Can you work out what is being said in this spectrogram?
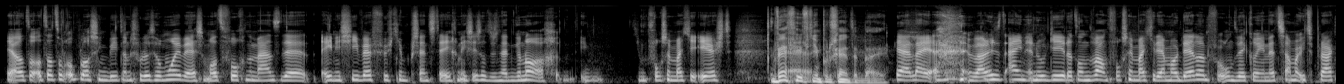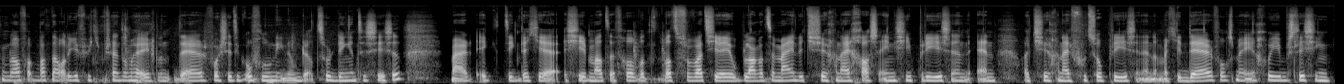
Ja, als dat een oplossing biedt, dan is het heel mooi wezen. Omdat volgende maand de energie weer 15% stegen is, is dat dus net genoeg volgens mij moet je eerst... Weg 15% uh, erbij. Ja, nou ja, waar is het einde en hoe geef je dat dan Volgens mij moet je daar modellen voor ontwikkel je net samen iets spraken dan van wat nou al je 15% omheen. Daarvoor zit ik onvoldoende in om dat soort dingen te sissen. Maar ik denk dat je, als je mat wat, wat verwat je op lange termijn, dat je naar gas, energieprijzen en wat je naar voedselprijzen en dan moet je daar volgens mij een goede beslissing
